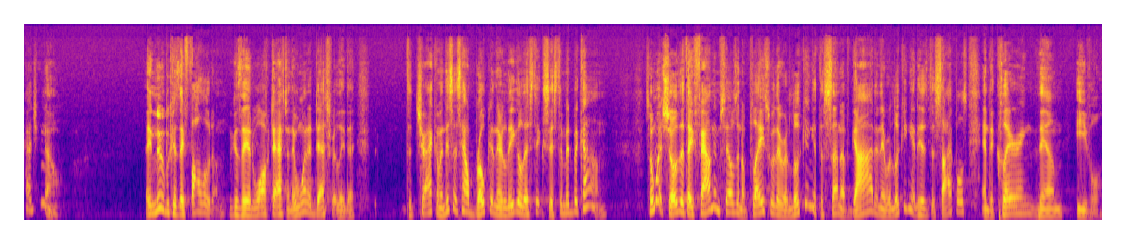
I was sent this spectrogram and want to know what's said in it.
How'd you know? They knew because they followed him, because they had walked after him. They wanted desperately to, to track him. And this is how broken their legalistic system had become. So much so that they found themselves in a place where they were looking at the Son of God and they were looking at his disciples and declaring them evil,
